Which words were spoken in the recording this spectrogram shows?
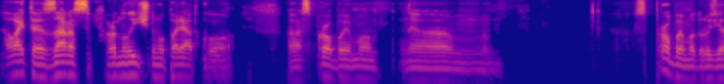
Давайте зараз в хронологічному порядку е, спробуємо. ем, Спробуємо, друзі,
